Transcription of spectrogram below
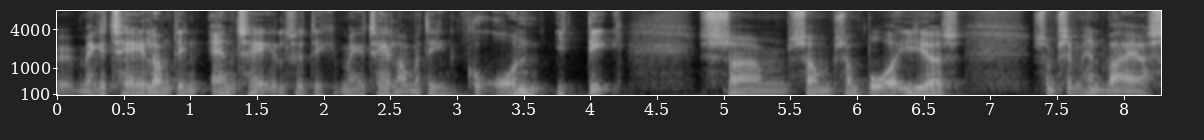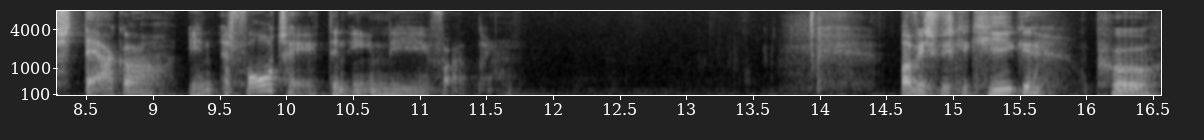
Øh, man kan tale om, det er en antagelse, det, man kan tale om, at det er en grundidé, som, som, som bor i os, som simpelthen vejer stærkere end at foretage den egentlige forandring. Og hvis vi skal kigge på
